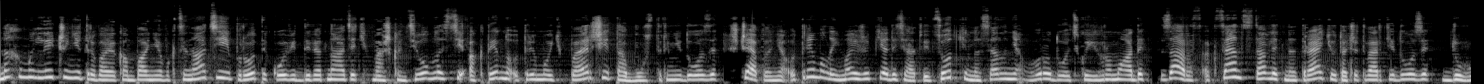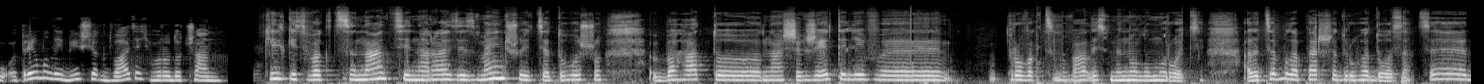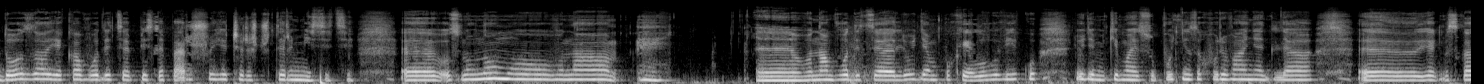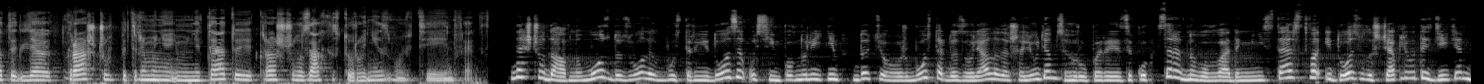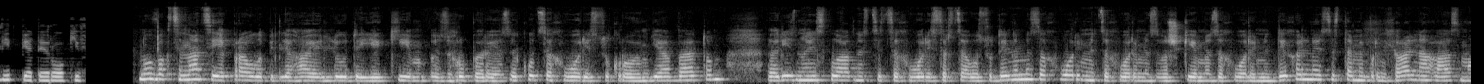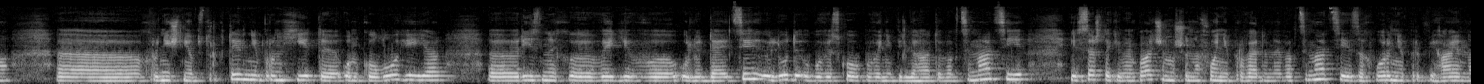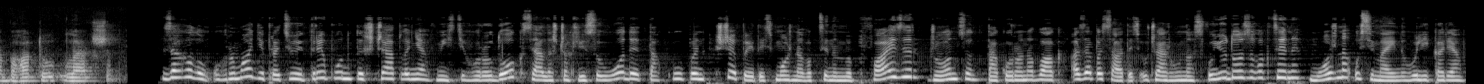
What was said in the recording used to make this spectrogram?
На Хмельниччині триває кампанія вакцинації проти COVID-19. Мешканці області активно отримують перші та бустерні дози. Щеплення отримали й майже 50% населення Городоцької громади. Зараз акцент ставлять на третю та четверті дози. Другу отримали більш як 20 городочан. Кількість вакцинацій наразі зменшується, тому що багато наших жителів е, провакцинувались в минулому році. Але це була перша друга доза. Це доза, яка вводиться після першої через 4 місяці. Е, В основному вона. е, Вона вводиться людям похилого віку, людям, які мають супутні захворювання для, е, як би сказати, для кращого підтримання імунітету і кращого захисту організму від цієї інфекції. Нещодавно МОЗ дозволив бустерні дози усім повнолітнім. До цього ж бустер дозволяли лише людям з групи ризику. Серед нововведень міністерства і дозвіл щеплюватись дітям від 5 років. Ну, вакцинації, як правило, підлягають люди, які з групи ризику. Це хворі з цукровим діабетом різної складності, це хворі з серцево-судинними захворюваннями, це хворими з важкими захворюваннями дихальної системи, бронхіальна астма, е, хронічні обструктивні бронхіти, онкологія е, різних е, видів у людей. Ці люди обов'язково повинні підлягати вакцинації, і все ж таки ми бачимо, що на фоні проведеної вакцинації захворювання прибігає набагато легше. Загалом у громаді працюють три пункти щеплення в місті Городок, селищах Лісоводи та Купин. Щепитись можна вакцинами Pfizer, Johnson та Коронавак. А записатись у чергу на свою дозу вакцини можна у сімейного лікаря.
